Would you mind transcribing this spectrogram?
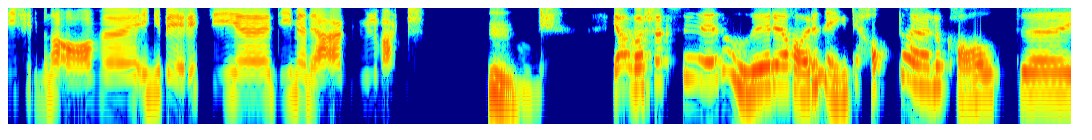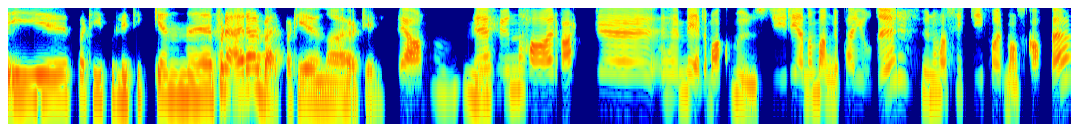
de filmene av eh, Inger-Berit. De, eh, de mener jeg er gull verdt. Mm. Ja, hva slags eh, roller har hun egentlig hatt da, lokalt uh, i partipolitikken? For det er Arbeiderpartiet hun har hørt til. Ja. Mm. Eh, Hun har vært medlem av kommunestyret gjennom mange perioder. Hun har sittet i formannskapet,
